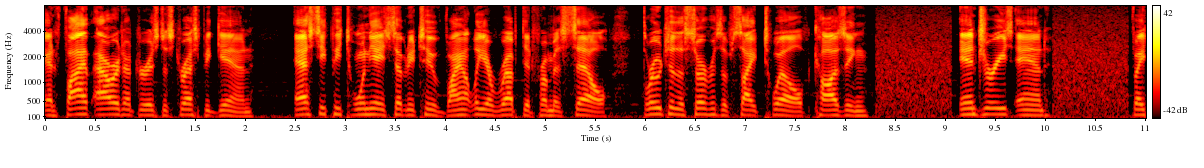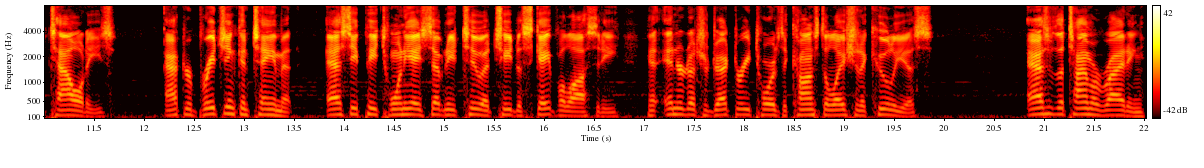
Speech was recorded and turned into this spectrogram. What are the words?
and five hours after its distress began, SCP-2872 violently erupted from its cell through to the surface of Site-12, causing injuries and fatalities. After breaching containment, SCP-2872 achieved escape velocity and entered a trajectory towards the constellation Equuleus. As of the time of writing,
